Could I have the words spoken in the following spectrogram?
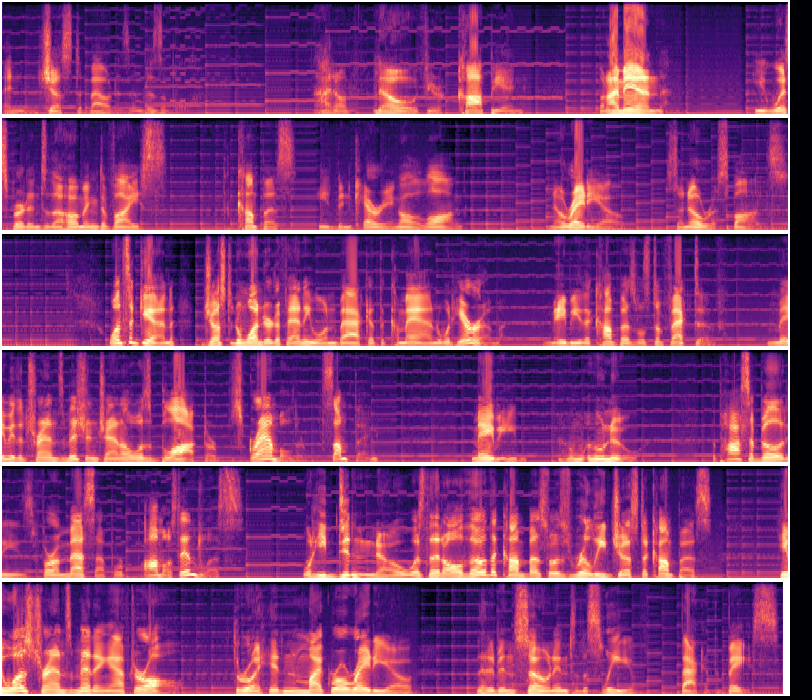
and just about as invisible. I don't know if you're copying, but I'm in, he whispered into the homing device. The compass he'd been carrying all along. No radio, so no response. Once again, Justin wondered if anyone back at the command would hear him. Maybe the compass was defective. Maybe the transmission channel was blocked or scrambled or something. Maybe. Who, who knew? The possibilities for a mess up were almost endless. What he didn't know was that although the compass was really just a compass, he was transmitting, after all, through a hidden micro radio that had been sewn into the sleeve back at the base.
